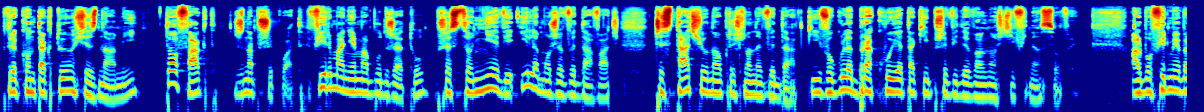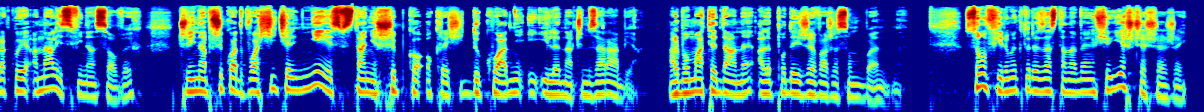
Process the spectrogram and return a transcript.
które kontaktują się z nami, to fakt, że na przykład firma nie ma budżetu, przez co nie wie, ile może wydawać, czy stać ją na określone wydatki i w ogóle brakuje takiej przewidywalności finansowej. Albo firmie brakuje analiz finansowych, czyli na przykład właściciel nie jest w stanie szybko określić dokładnie i ile na czym zarabia. Albo ma te dane, ale podejrzewa, że są błędne. Są firmy, które zastanawiają się jeszcze szerzej,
